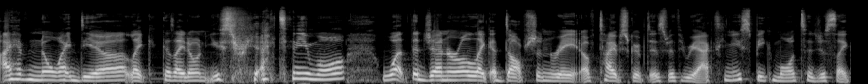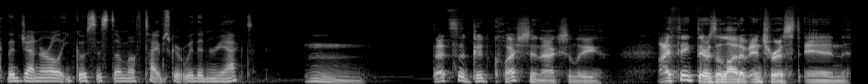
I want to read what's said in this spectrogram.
I have no idea, like, because I don't use React anymore, what the general like adoption rate of TypeScript is with React. Can you speak more to just like the general ecosystem of TypeScript within React? Hmm. That's a good question, actually. I think there's a lot of interest in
